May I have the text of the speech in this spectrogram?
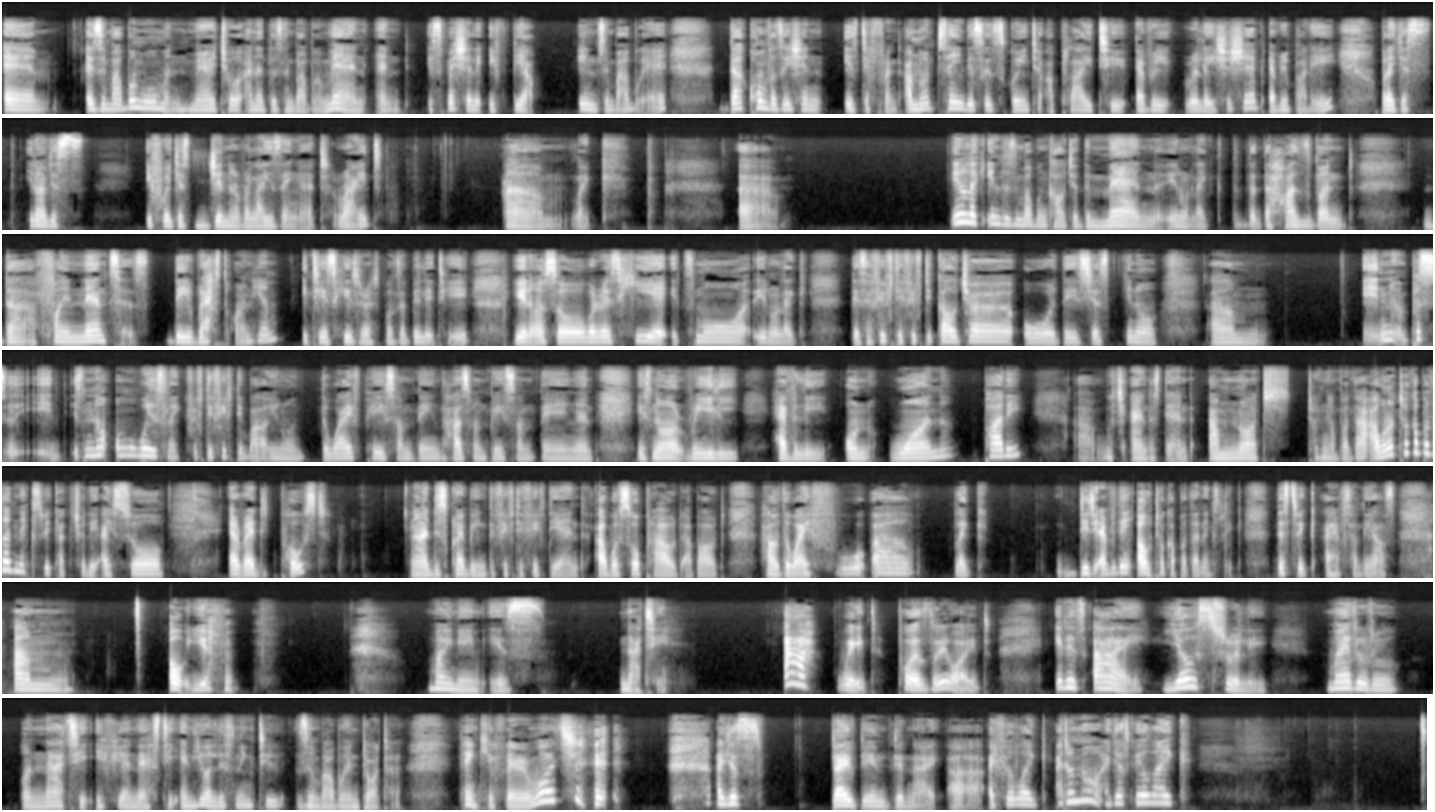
Um, a Zimbabwean woman married to another Zimbabwean man, and especially if they are in Zimbabwe, that conversation is different. I'm not saying this is going to apply to every relationship, everybody, but I just, you know, just if we're just generalizing it, right? Um, like, uh, you know, like in the Zimbabwean culture, the man, you know, like the, the, the husband, the finances, they rest on him it is his responsibility you know. So whereas here it's more you know like there's a 50-50 culture or there's just you know um it's not always like 50-50 but you know the wife pays something the husband pays something and it's not really heavily on one party uh, which i understand. I'm not talking about that i want to talk about that next week actually i saw a Reddit post uh, describing the 50-50 and I was so proud about how the wife uh, like did everything. I'll talk about that next week. This week I have something else. Um oh you my name is Natty. Ah, wait, pause, rewind. It is I, yours truly, Mai Ruru or Natty if you're nasty, and you're listening to Zimbabwean Daughter. Thank you very much. I just dived in, didn't I? Uh, I feel like, I don't know, I just feel like,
